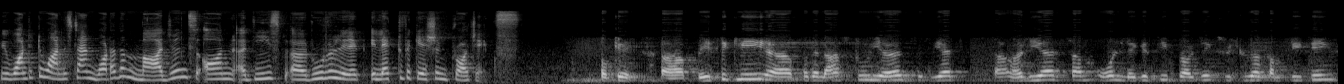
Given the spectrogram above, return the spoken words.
we wanted to understand what are the margins on uh, these rural elec electrification projects. Okay. Basically, for the last two years, we had earlier some old legacy projects which we were completing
